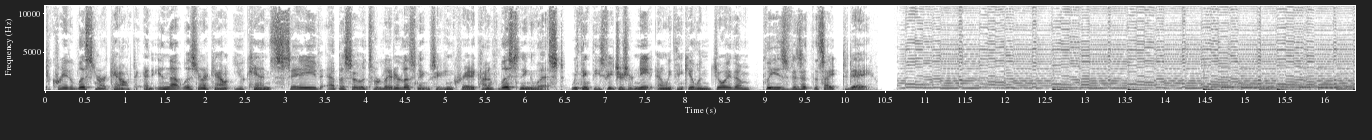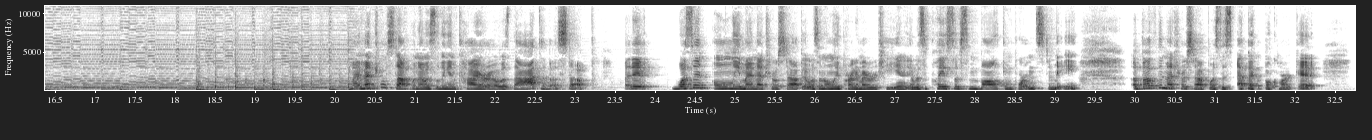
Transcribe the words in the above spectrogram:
to create a listener account. And in that listener account, you can save episodes for later listening. So you can create a kind of listening list. We think these features are neat and we think you'll enjoy them. Please visit the site today. My metro stop when I was living in Cairo was the bus stop. But it wasn't only my metro stop, it wasn't only part of my routine. It was a place of symbolic importance to me. Above the metro stop was this epic book market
